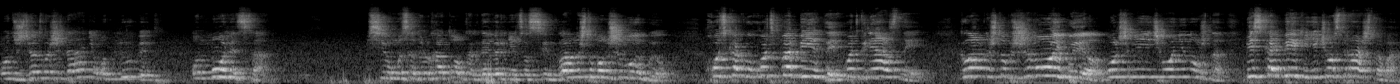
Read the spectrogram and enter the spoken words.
Он ждет в ожидании, он любит, он молится. Все мысли только о том, когда вернется сын. Главное, чтобы он живой был. Хоть как хоть побитый, хоть грязный. Главное, чтобы живой был. Больше мне ничего не нужно. Без копейки, ничего страшного.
